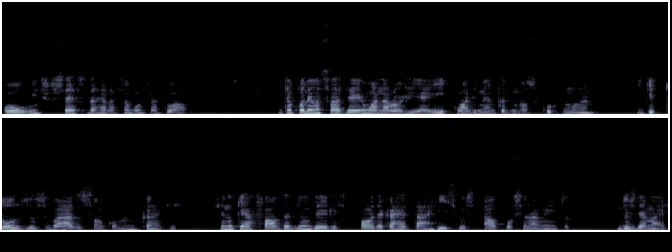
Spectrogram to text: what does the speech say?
ou o insucesso da relação contratual. Então podemos fazer uma analogia aí com a dinâmica do nosso corpo humano, em que todos os vasos são comunicantes sendo que a falta de um deles pode acarretar riscos ao funcionamento dos demais.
